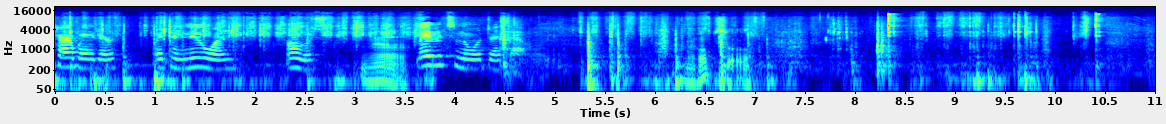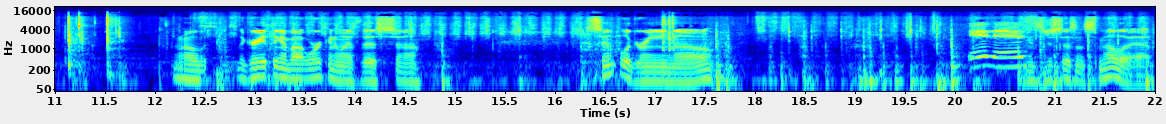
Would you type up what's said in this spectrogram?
carburetor with a new one. Almost. Yeah, Maybe it's in the wood like that one. I hope so. Well, the great thing about working with this uh, simple green, though, it is. It just doesn't smell bad.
